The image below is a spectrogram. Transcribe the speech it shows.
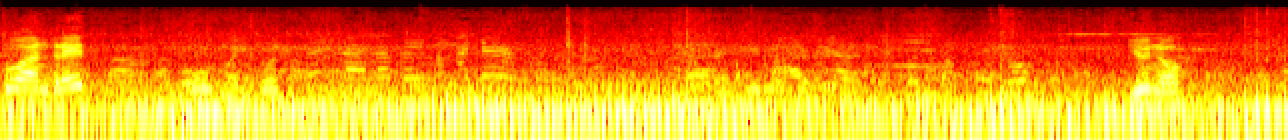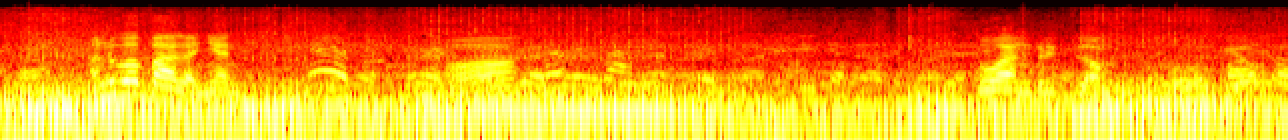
200? Oh my god. Yun, no? Ano ba pala niyan? Oh, 200 lang. Okay, oh.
